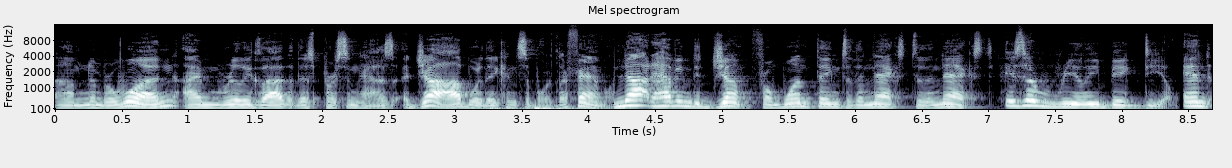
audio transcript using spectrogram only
Um, number one, I'm really glad that this person has a job where they can support their family. Not having to jump from one thing to the next to the next is a really big deal. And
